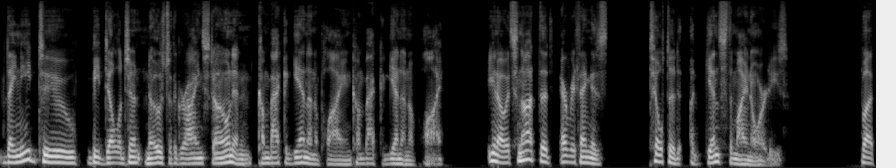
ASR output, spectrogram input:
they need to be diligent, nose to the grindstone and come back again and apply and come back again and apply. You know, it's not that everything is tilted against the minorities, but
